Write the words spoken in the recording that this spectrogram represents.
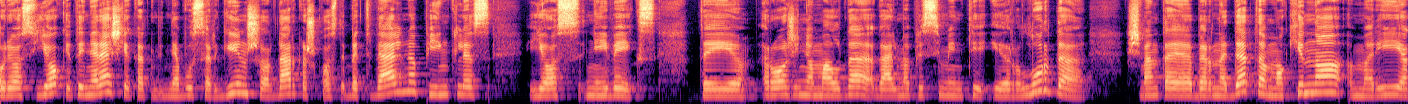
kurios jokiai, tai nereiškia, kad nebus ar ginčių, ar dar kažkos, bet velnio pinklės jos neįveiks. Tai rožinio malda galima prisiminti ir lurdą. Šventąją Bernadetą mokino Marija,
